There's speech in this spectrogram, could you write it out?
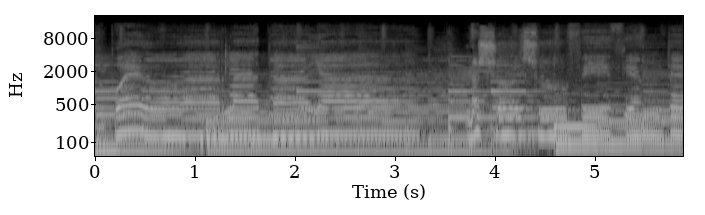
No puedo dar la talla, no soy suficiente.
